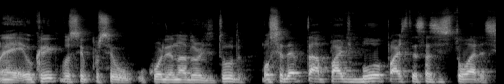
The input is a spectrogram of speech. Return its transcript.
É, eu creio que você, por ser o coordenador de tudo, você deve estar a par de boa parte dessas histórias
